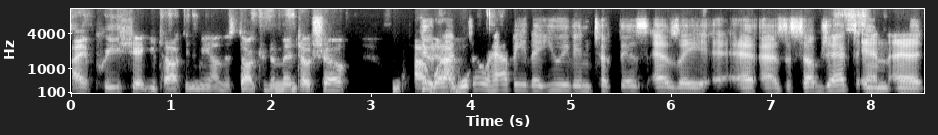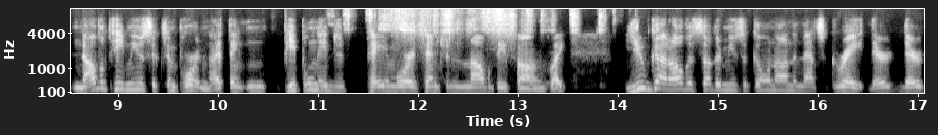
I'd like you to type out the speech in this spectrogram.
I appreciate you talking to me on this Dr. Demento show. Uh, Dude, I I'm w- so happy that you even took this as a, a as a subject. And uh, novelty music's important. I think people need to pay more attention to novelty songs. Like you've got all this other music going on, and that's great. They're they're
